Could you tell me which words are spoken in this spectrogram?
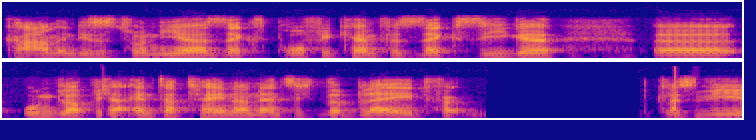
Kam in dieses Turnier, sechs Profikämpfe, sechs Siege. Äh, unglaublicher Entertainer, nennt sich The Blade, klasse wie,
